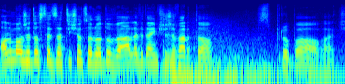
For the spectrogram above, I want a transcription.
On może dostać za 1000 od lodówy, ale wydaje mi się, że warto spróbować.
